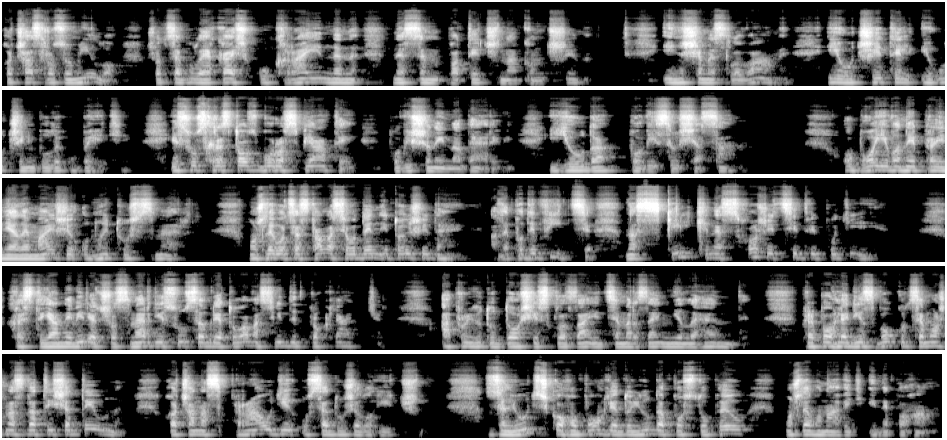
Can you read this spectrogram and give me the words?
хоча зрозуміло, що це була якась украй несимпатична кончина. Іншими словами, і учитель, і учень були убиті. Ісус Христос був розп'ятий, повішений на дереві, Юда повісився сам. Обоє вони прийняли майже одну й ту ж смерть. Можливо, це сталося один і той же день, але подивіться, наскільки не схожі ці дві події. Християни вірять, що смерть Ісуса врятувала світ від прокляття, а про Юду досі складаються мерзенні легенди. При погляді збоку це можна здатися дивним, хоча насправді усе дуже логічно. З людського погляду Юда поступив, можливо, навіть і непогано.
